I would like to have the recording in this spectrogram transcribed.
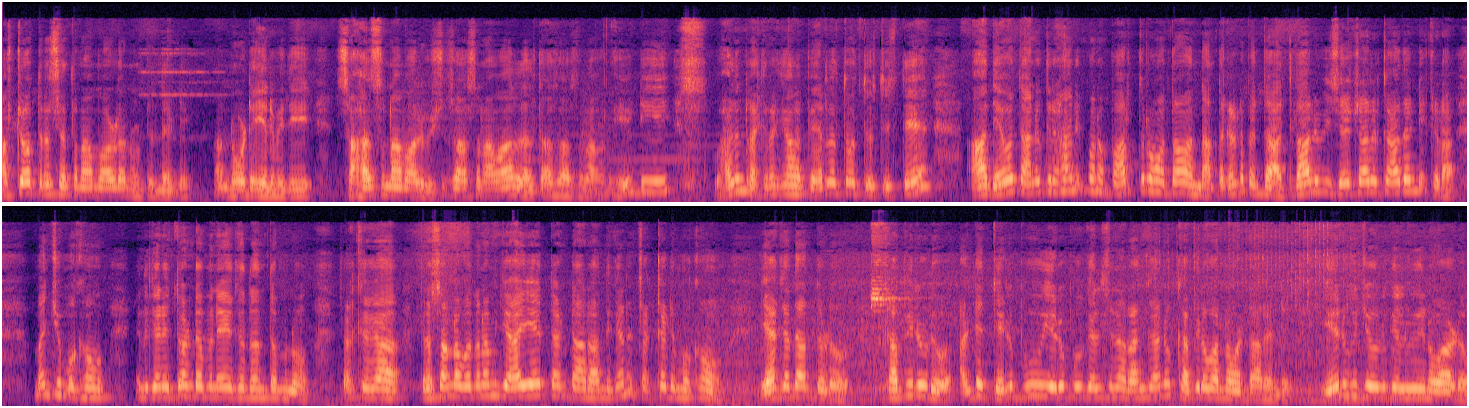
అష్టోత్తర శతనామాలు అని ఉంటుందండి. నూట ఎనిమిది సహస్రనామాలు విష్ణు సహస్రనామాలు లలితా సహస్రనామాలు. ఏంటి? వాళ్ళని రకరకాల పేర్లతో తృష్టిస్తే ఆ దేవత అనుగ్రహానికి మనం పాత్రం అవుతాం. అంది అంతకంటే పెద్ద అద్దాలు విశేషాలు కాదండి ఇక్కడ. మంచి ముఖం ఎందుకని తొండమునేక దంతమును చక్కగా ప్రసన్న వదనం జాయేత్ అంటారు. అందుకని చక్కటి ముఖం. ఏకదంతుడు కపిలుడు అంటే తెలుపు ఎరుపు కలిసిన రంగాను కపిలవర్ణం అంటారండి. ఏనుగు చెవులు కలిగిన వాడు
